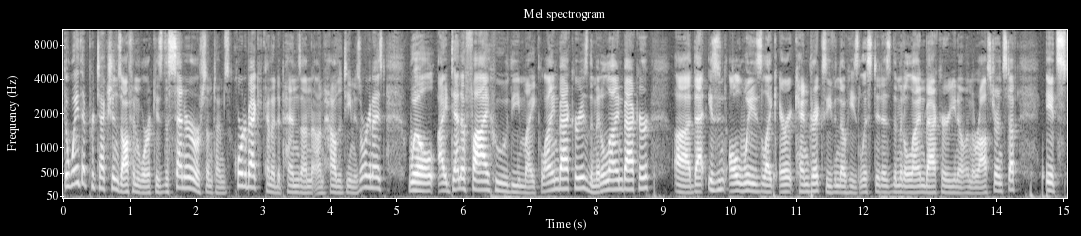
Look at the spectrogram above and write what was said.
the way that protections often work is the center or sometimes the quarterback, it kind of depends on, on how the team is organized, will identify who the Mike linebacker is, the middle linebacker. Uh, that isn't always like Eric Kendricks, even though he's listed as the middle linebacker, you know, on the roster and stuff. It's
